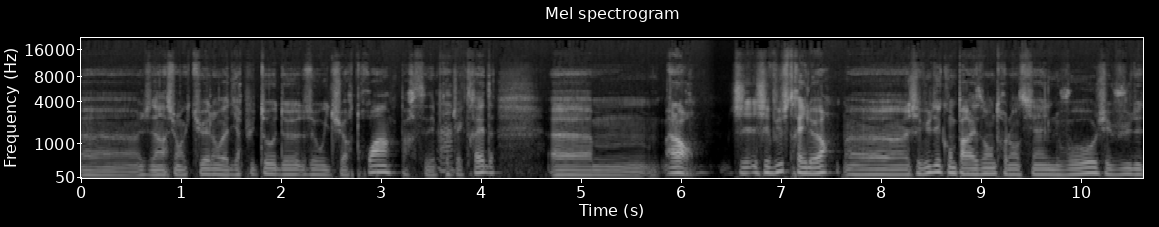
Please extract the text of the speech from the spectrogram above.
euh, génération actuelle, on va dire plutôt de The Witcher 3 par CD Ah. Projekt Red. Euh, alors, j'ai vu ce trailer, j'ai vu des comparaisons entre l'ancien et le nouveau, j'ai vu des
